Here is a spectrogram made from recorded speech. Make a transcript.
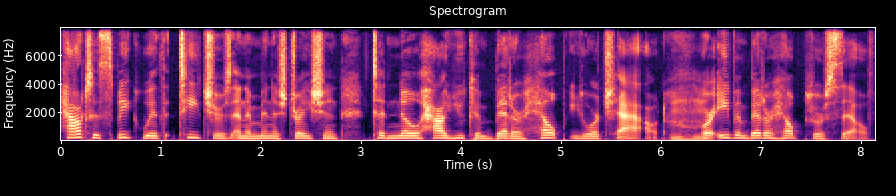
how to speak with teachers and administration to know how you can better help your child or even better help yourself.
